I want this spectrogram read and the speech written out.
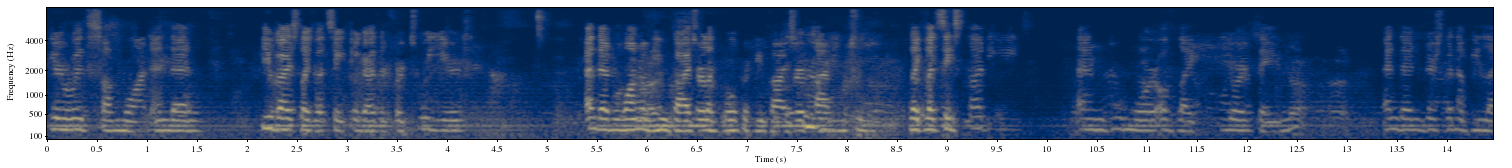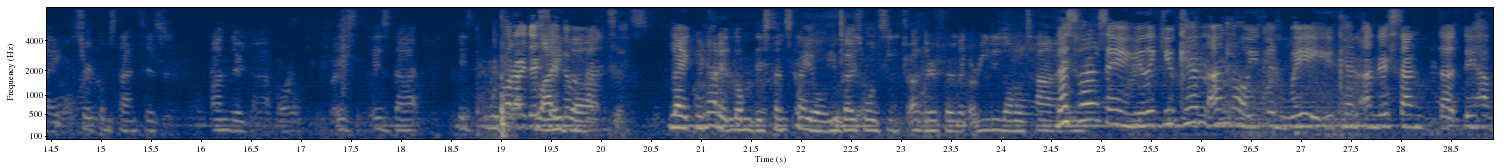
you're with someone and then you guys like let's say together for two years and then one of you guys or like both of you guys are planning to like let's say study and do more of like your thing and then there's gonna be like circumstances under that is is that is would What are the circumstances? Like kunyari long distance kayo you guys won't see each other for like a really long time That's what I'm saying. You like you can I know you can wait. You can understand that they have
